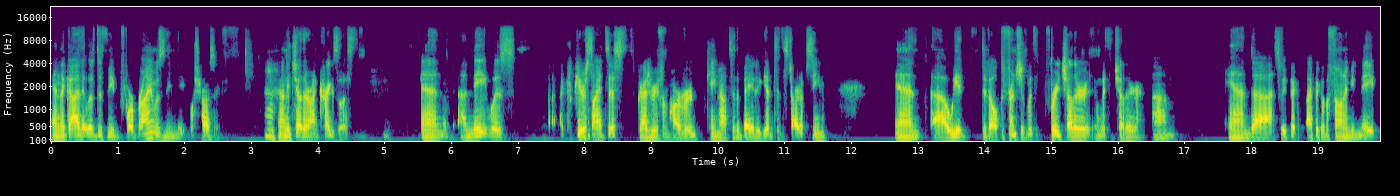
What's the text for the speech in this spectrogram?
And the guy that lived with me before Brian was named Nate Blecharczyk. We ah. found each other on Craigslist. And uh, Nate was a computer scientist, graduated from Harvard, came out to the Bay to get into the startup scene. And uh, we had developed a friendship with for each other and with each other. Um, and uh, so we pick, I pick up the phone, I meet Nate,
